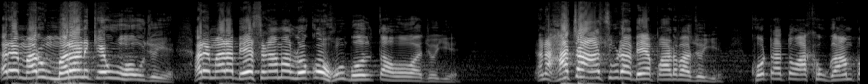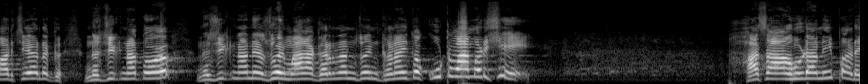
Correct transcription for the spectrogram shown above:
અરે, મારું મરણ કેવું હોવું જોઈએ? અરે, મારા બેસણામાં લોકો હું બોલતા હોવા જોઈએ? અને હાચા આંસુડા બે પાડવા જોઈએ. ખોટા તો આખું ગામ પાડશે અને નજીકના તો, નજીકનાને જોઈ, મારા ઘરનાને જોઈને ઘણાય તો કૂટવા મળશે. હાસા આહુડા નહીં પાડે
